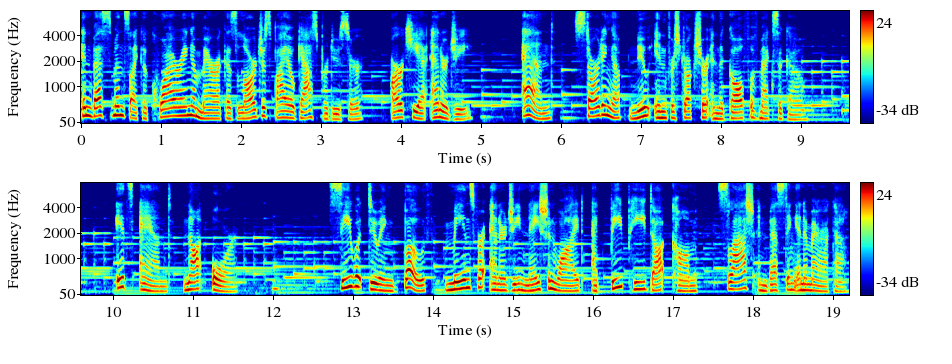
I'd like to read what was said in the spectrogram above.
Investments like acquiring America's largest biogas producer, Archaea Energy, and starting up new infrastructure in the Gulf of Mexico. It's and, not or. See what doing both means for energy nationwide at bp.com slash investing in America.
